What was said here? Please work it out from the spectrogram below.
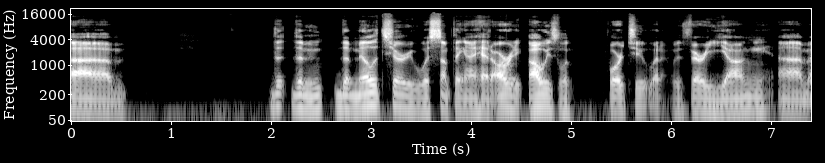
um, the the the military was something I had already always looked forward to when I was very young, um,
